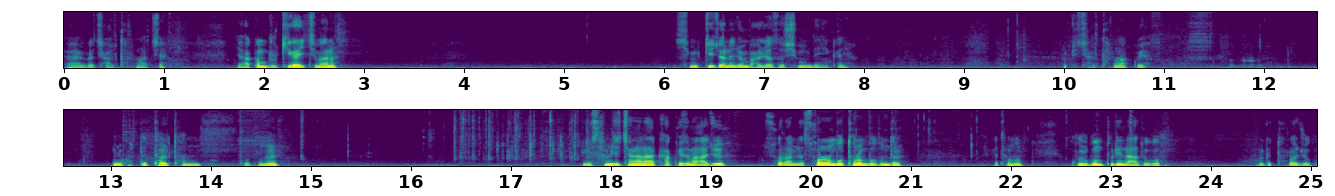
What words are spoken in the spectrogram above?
자, 이거 잘 털어놨죠. 약간 물기가 있지만은 심기 전에 좀 말려서 심으면 되니까요. 이렇게 잘 털어놨고요. 이것도 덜 탄 부분을 이 삼지창 하나 갖고 있으면 아주 수월합니다. 손을 못 터는 부분들 이렇게 털면 굵은 뿌리 놔두고 이렇게 털어주고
